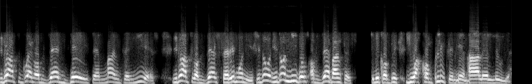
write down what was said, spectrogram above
You don't have to go and observe days and months and years. You don't have to observe ceremonies. You don't you don't need those observances to be complete. You are complete in him. Hallelujah.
